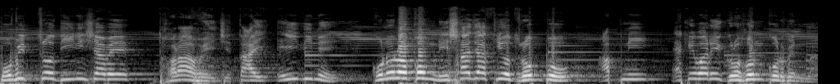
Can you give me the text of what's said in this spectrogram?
পবিত্র দিন হিসাবে ধরা হয়েছে। তাই এই দিনে কোনো রকম নেশা জাতীয় দ্রব্য আপনি একেবারেই গ্রহণ করবেন না।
